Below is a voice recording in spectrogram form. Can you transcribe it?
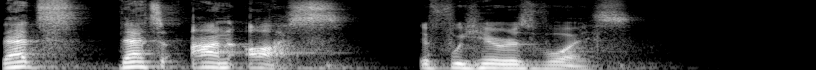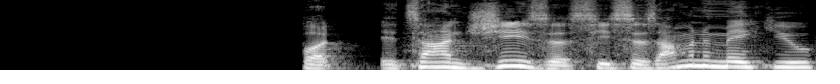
That's, that's on us if we hear his voice. But it's on Jesus. He says, I'm going to make you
